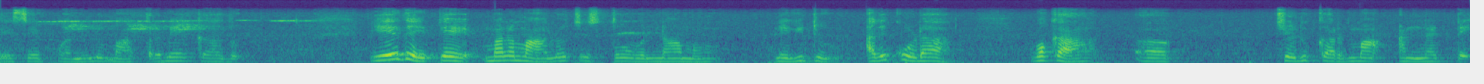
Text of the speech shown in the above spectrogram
చేసే పనులు మాత్రమే కాదు. ఏదైతే మనం ఆలోచిస్తూ ఉన్నామో నెగిటివ్ అది కూడా ఒక చెడు కర్మ అన్నట్టే.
